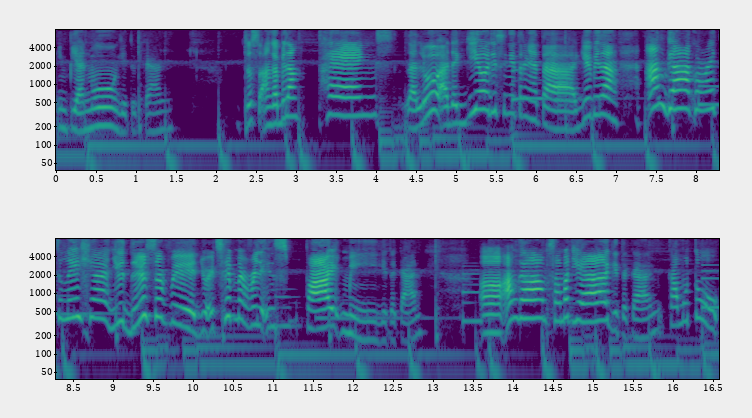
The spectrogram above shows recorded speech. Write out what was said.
impianmu gitu kan. Terus Angga bilang, "Thanks." Lalu ada Gio di sini ternyata. Gio bilang, Angga, congratulations, you deserve it. Your achievement really inspired me, gitu kan. Uh, Angga, selamat ya, gitu kan. Kamu tuh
